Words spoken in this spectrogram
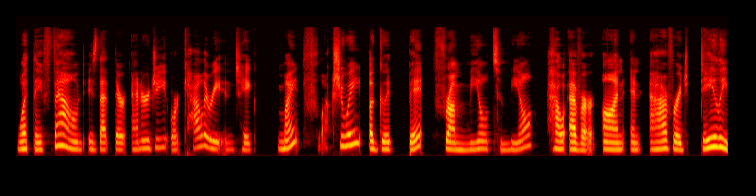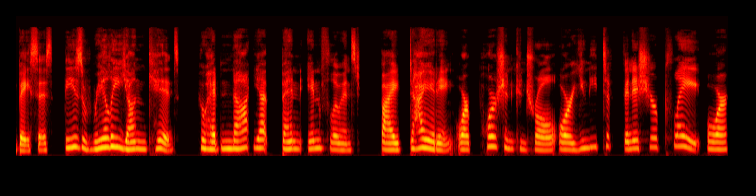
what they found is that their energy or calorie intake might fluctuate a good bit from meal to meal. However, on an average daily basis, these really young kids who had not yet been influenced by dieting or portion control, or you need to finish your plate, or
